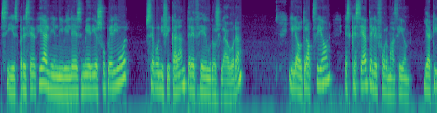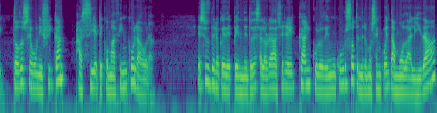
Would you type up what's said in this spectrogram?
Si es presencial y el nivel es medio superior, se bonificarán 13 euros la hora. Y la otra opción es que sea teleformación, y aquí todos se bonifican a 7,5 la hora. Eso es de lo que depende. Entonces, a la hora de hacer el cálculo de un curso, tendremos en cuenta modalidad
